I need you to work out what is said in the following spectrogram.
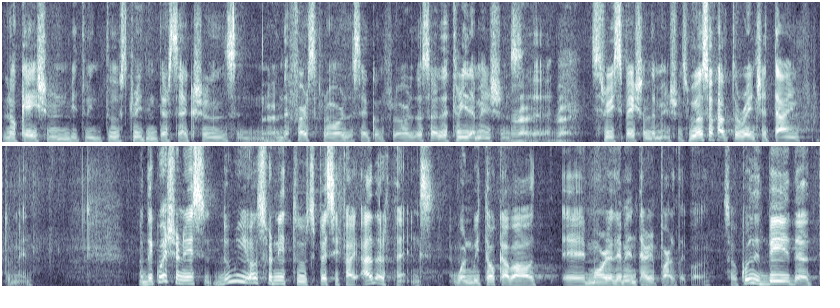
location between two street intersections and right. the first floor, the second floor. Those are the three dimensions, right, uh, right. three spatial dimensions. We also have to arrange a time to meet. But the question is, do we also need to specify other things when we talk about a more elementary particle? So could it be that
